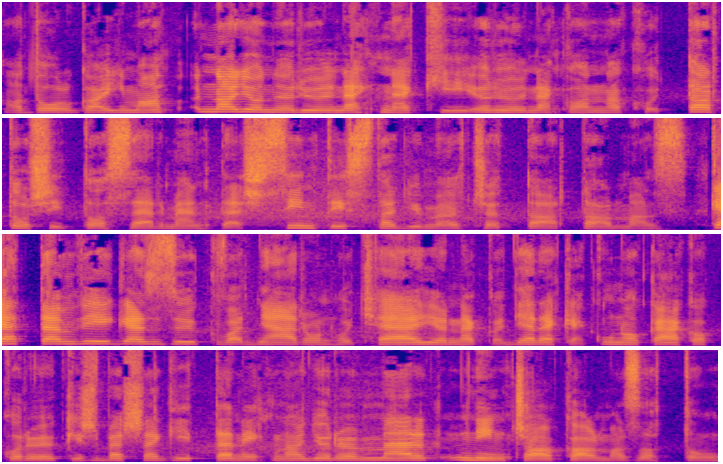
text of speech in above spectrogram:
a dolgaimat. Nagyon örülnek neki, örülnek annak, hogy tartósítószermentes, szintiszta gyümölcsöt tartalmaz. Ketten végezzük, vagy nyáron, hogyha eljönnek a gyerekek, unokák, akkor ők is besegítenék nagy örömmel. Nincs alkalmazottunk.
